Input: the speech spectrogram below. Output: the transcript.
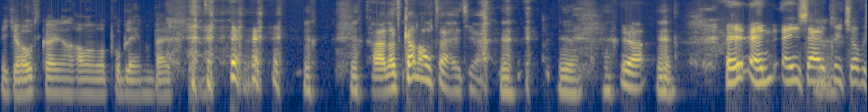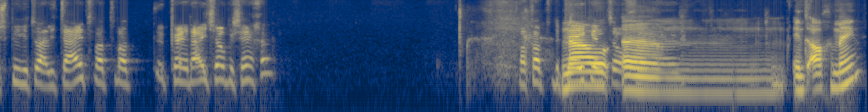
met je hoofd kan je er nog allemaal wel problemen bij ja. dat kan altijd, ja. ja. ja. ja. En, en, en je zei ook iets over spiritualiteit. Wat, wat, kan je daar iets over zeggen? Wat dat betekent? Nou, of, um, uh... in het algemeen?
